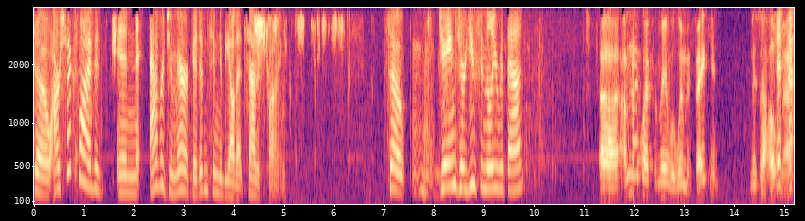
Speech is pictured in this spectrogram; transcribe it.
So our sex life in average America doesn't seem to be all that satisfying. So, James, are you familiar with that? Uh, I'm not quite familiar with women faking. At least I hope not.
